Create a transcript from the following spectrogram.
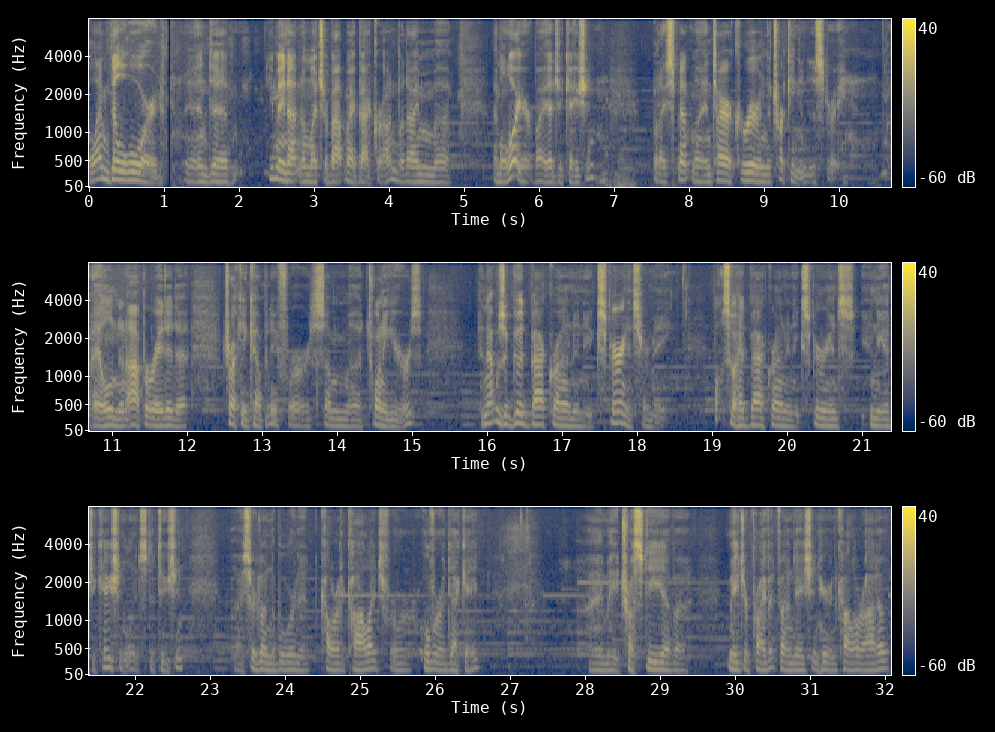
Well, I'm Bill Ward, and uh, you may not know much about my background, but I'm, uh, I'm a lawyer by education, but I spent my entire career in the trucking industry. I owned and operated a trucking company for some uh, 20 years, and that was a good background and experience for me. Also had background and experience in the educational institution. I served on the board at Colorado College for over a decade. I'm a trustee of a major private foundation here in Colorado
